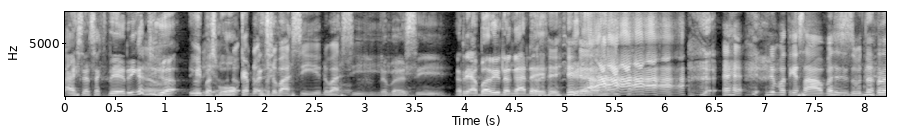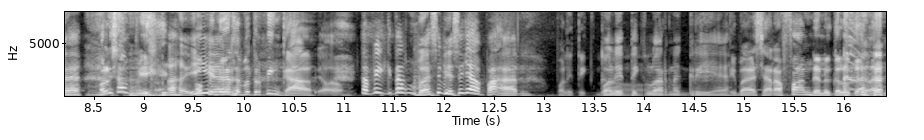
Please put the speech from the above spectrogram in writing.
ASN Sex Diary kan juga ini bahas bokep udah, udah basi, udah basi. Udah basi. Ria Bali udah gak ada ya? Iya. eh, ini podcast apa sih sebenarnya? Oleh samping, Ah, iya. opini yang sambil terpingkal. Oh, Tapi kita ngebahasnya biasanya apaan? Politik dong. Politik luar negeri ya. Dibahas secara fun dan ugal-ugalan.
